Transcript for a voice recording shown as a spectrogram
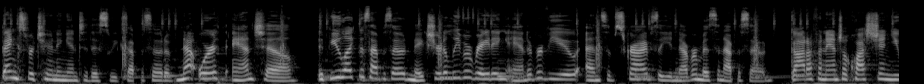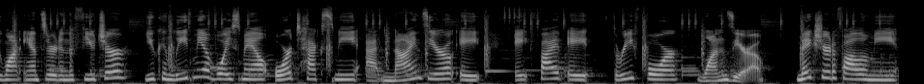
Thanks for tuning into this week's episode of Net Worth and Chill. If you like this episode, make sure to leave a rating and a review and subscribe so you never miss an episode. Got a financial question you want answered in the future? You can leave me a voicemail or text me at 908 858 3410. Make sure to follow me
